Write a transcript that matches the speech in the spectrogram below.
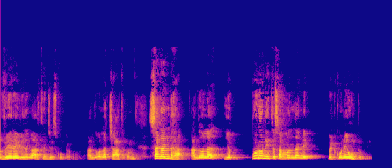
వేరే విధంగా అర్థం చేసుకుంటాను అందువల్ల చాతకం. సగంధ. అందువల్ల ఎప్పుడు నీతో సంబంధాన్ని పెట్టుకునే ఉంటుంది.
